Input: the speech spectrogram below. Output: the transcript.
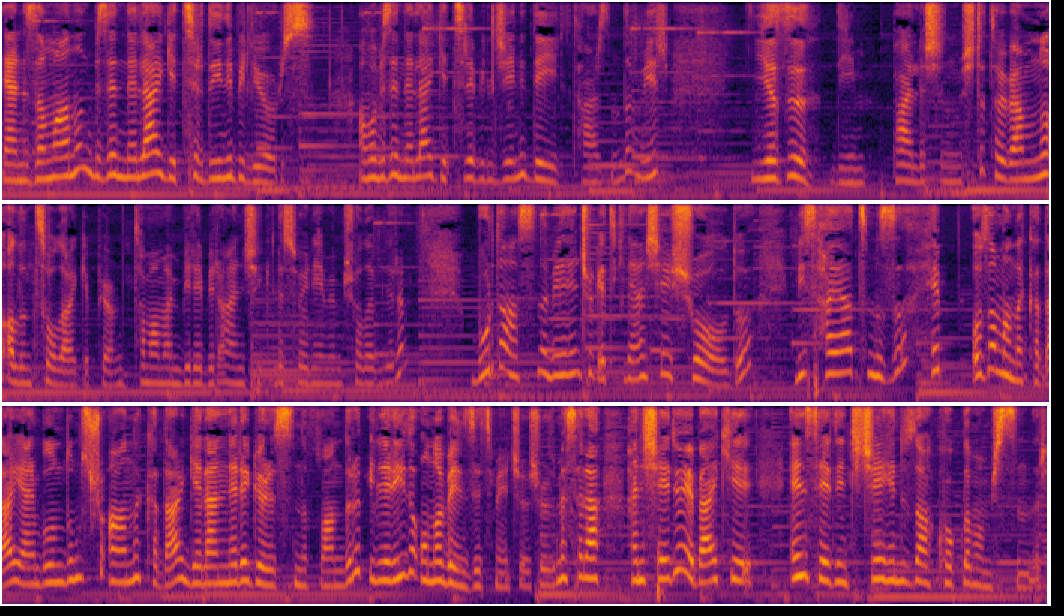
Yani zamanın bize neler getirdiğini biliyoruz. Ama bize neler getirebileceğini değil tarzında bir yazı diyeyim paylaşılmıştı. Tabii ben bunu alıntı olarak yapıyorum. Tamamen birebir aynı şekilde söyleyememiş olabilirim. Burada aslında beni en çok etkileyen şey şu oldu. Biz hayatımızı hep o zamana kadar yani bulunduğumuz şu ana kadar gelenlere göre sınıflandırıp ileriyi de ona benzetmeye çalışıyoruz. Mesela hani şey diyor ya belki en sevdiğin çiçeği henüz daha koklamamışsındır.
